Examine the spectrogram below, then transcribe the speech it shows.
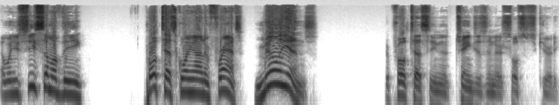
And when you see some of the protests going on in France, millions they're protesting the changes in their Social Security.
